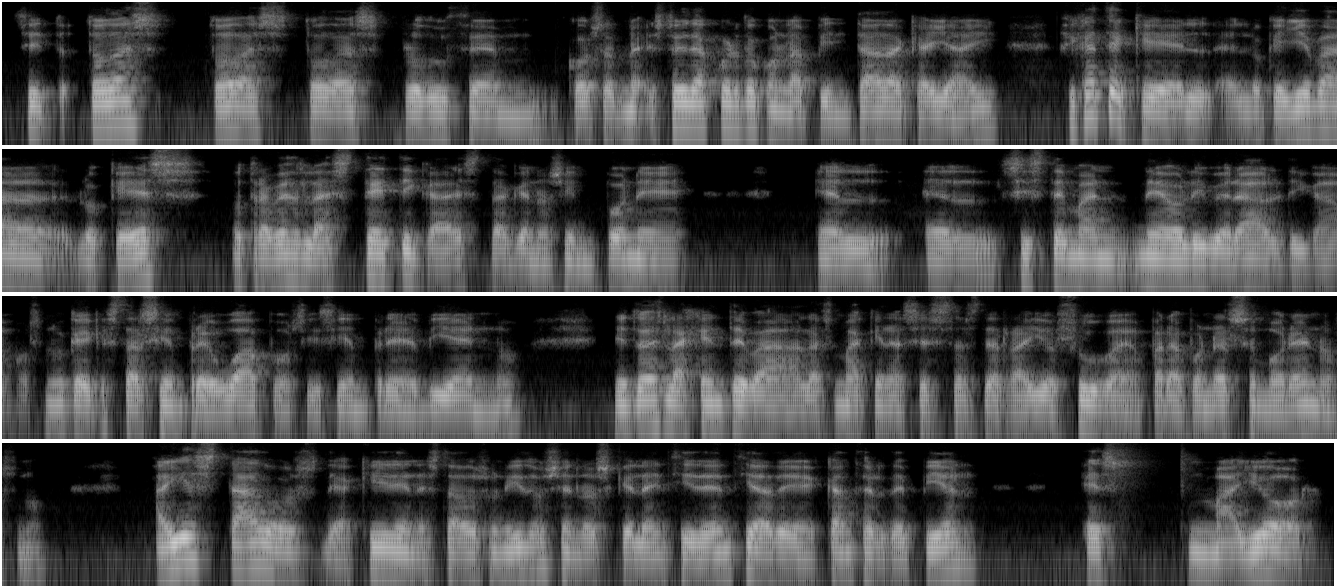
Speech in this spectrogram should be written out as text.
sí todas, todas, todas producen cosas. Estoy de acuerdo con la pintada que hay ahí. Fíjate que lo que lleva, lo que es otra vez la estética esta que nos impone el, sistema neoliberal, digamos, ¿no? que hay que estar siempre guapos y siempre bien, ¿no? Y entonces la gente va a las máquinas estas de rayos UVA para ponerse morenos, ¿no? Hay estados de aquí en Estados Unidos en los que la incidencia de cáncer de piel es mayor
